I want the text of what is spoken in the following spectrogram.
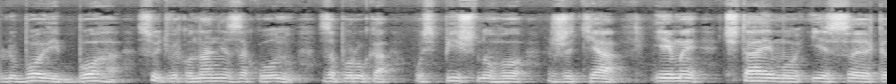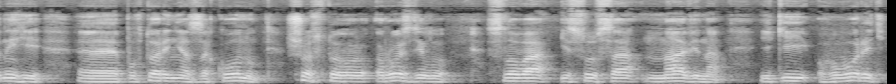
любові Бога суть виконання закону, запорука успішного життя. І ми читаємо із книги е, Повторення закону, шостого розділу слова Ісуса Навіна, який говорить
